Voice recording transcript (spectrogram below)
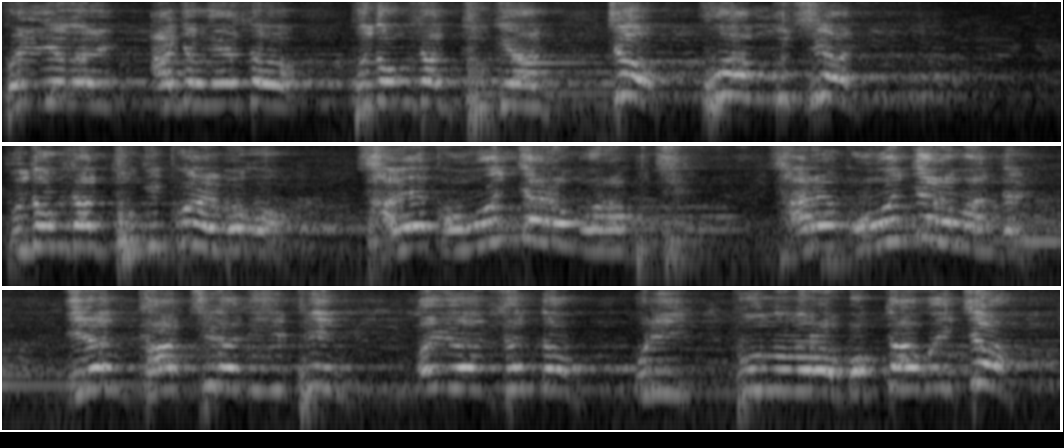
권력을 악용해서 부동산 투기한 저 후한무치한 부동산 투기꾼을 보고 사회공헌자로 몰아붙인 사회공헌자로 만들 이런 가치가 뒤집힌 언론 선동 우리 두 눈으로 목도하고 있죠?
